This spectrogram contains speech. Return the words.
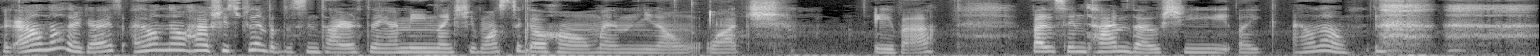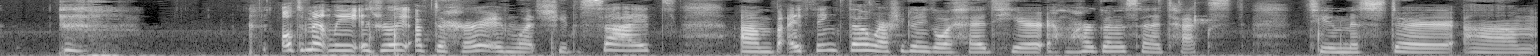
like I don't know there, guys. I don't know how she's feeling about this entire thing. I mean, like, she wants to go home and you know watch Ava. At the same time, though, she, like, I don't know. Ultimately, it's really up to her and what she decides. Um, but I think, though, we're actually going to go ahead here and we're going to send a text to Mr. Um,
